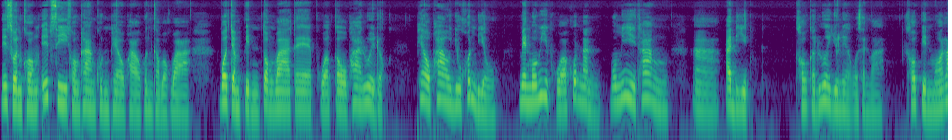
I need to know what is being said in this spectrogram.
ในส่วนของ FC ของทางคุณแพวพาวเพิ่นก็บอกว่าบ่จำเป็นต้องว่าแต่ผัวเก่าผ้ารวยดอกแผ่วพาวอยู่คนเดียวแม่นบ่มีผัวคนนั้นบ่มีทางอ่าอดีต เขาก็รวยอยู่แล้วว่าซั่นว่า เขาเป็นหมอล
